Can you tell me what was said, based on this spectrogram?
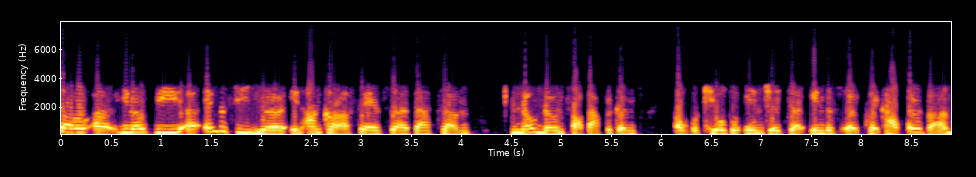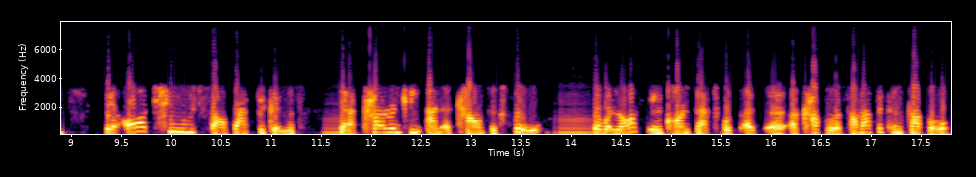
So, uh, you know, the uh, embassy here in Ankara says uh, that um, no known South Africans uh, were killed or injured uh, in this earthquake. However, there are two South Africans that are currently unaccounted for. Mm. They were last in contact with a, a, a couple, a South African couple,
